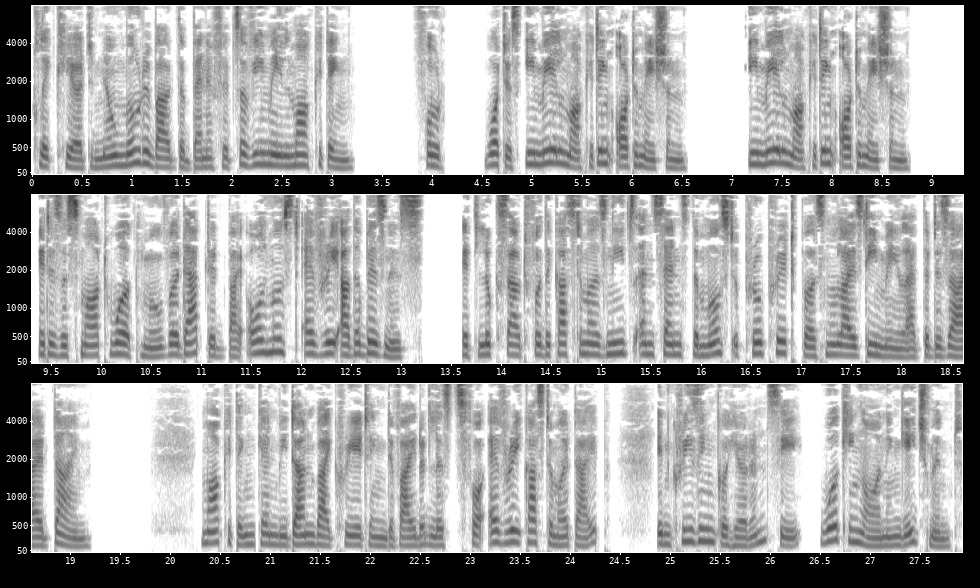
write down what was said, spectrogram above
Click here to know more about the benefits of email marketing. 4. What is email marketing automation? Email marketing automation. It is a smart work move adapted by almost every other business. It looks out for the customer's needs and sends the most appropriate personalized email at the desired time. Marketing can be done by creating divided lists for every customer type, increasing coherency, working on engagement,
